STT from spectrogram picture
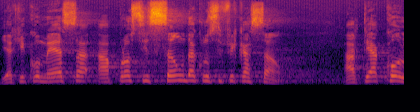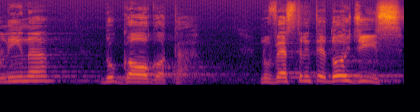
E aqui começa a procissão da crucificação, até a colina do Gólgota. No verso 32 diz:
